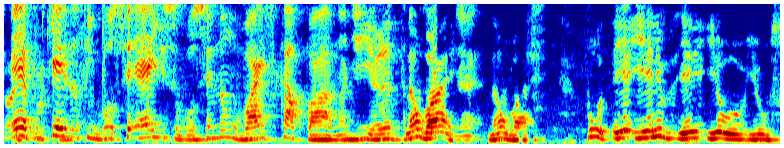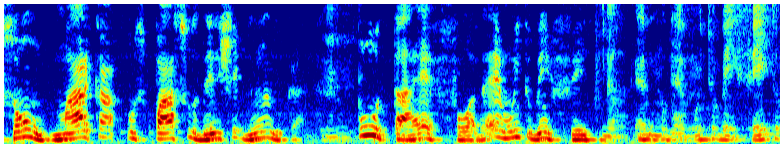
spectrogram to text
Eu é, achei porque é assim, você é isso, você não vai escapar, não adianta. Não vai, né? não vai. Puta, e, e, ele, e, ele e, o, e o som marca os passos dele chegando, cara. Uhum. Puta, é foda, é muito bem feito. Não, é, muito, é muito bem feito.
